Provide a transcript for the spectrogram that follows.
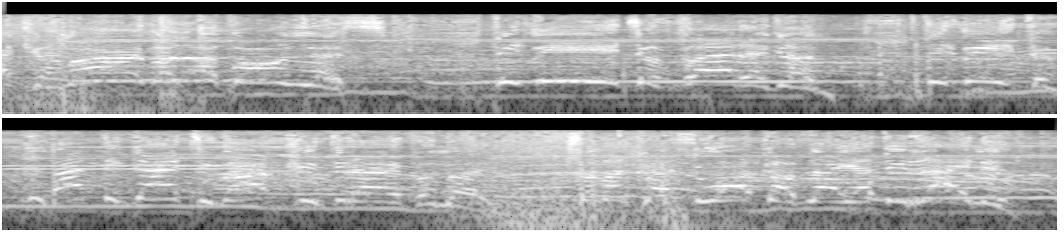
I come over the boneless! Did vi inte färdigen? Did vi inte att det går tillbaka dräpa mig? Som att jag såg av lejet i regnet!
